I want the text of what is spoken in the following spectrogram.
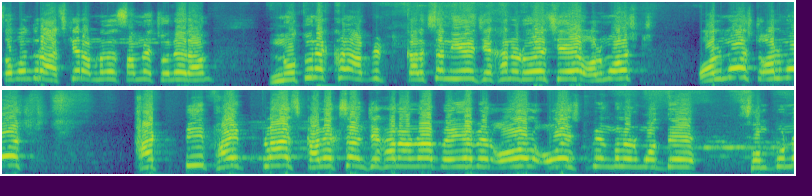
so বন্ধুরা আজকে আপনাদের সামনে চলে এলাম নতুন একখান আপডেট কালেকশন নিয়ে যেখানে রয়েছে almost almost almost thirty five plus collection যেখানে আপনারা পেয়ে যাবেন অল ওয়েস্ট বেঙ্গলের মধ্যে সম্পূর্ণ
